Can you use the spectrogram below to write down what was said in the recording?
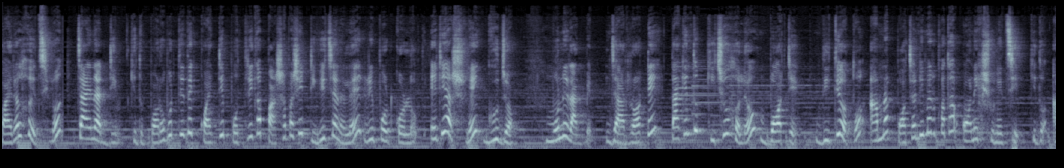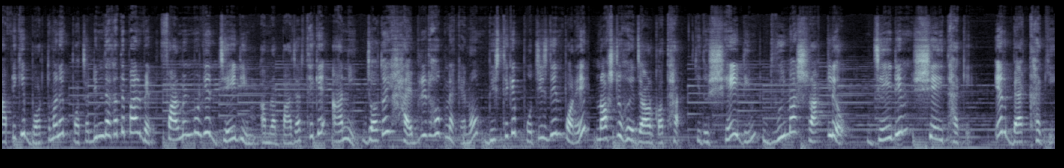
ভাইরাল হয়েছিল চায়নার ডিম, কিন্তু পরবর্তীতে কয়েকটি পত্রিকা পাশাপাশি টিভি চ্যানেলে রিপোর্ট করল। এটি আসলে গুজব। মনে রাখবেন, যা রটে তা কিন্তু কিছু হলেও বটে। দ্বিতীয়ত, আমরা পচা ডিমের কথা অনেক শুনেছি, কিন্তু আপনি কি বর্তমানে পচা ডিম দেখাতে পারবেন? ফার্মের মুরগির যেই ডিম আমরা বাজার থেকে আনি, যতই হাইব্রিড হোক না কেন, বিশ থেকে পঁচিশ দিন পরে নষ্ট হয়ে যাওয়ার কথা। কিন্তু সেই ডিম দুই মাস রাখলেও যেই ডিম সেই থাকে। এর ব্যাখ্যা কি?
